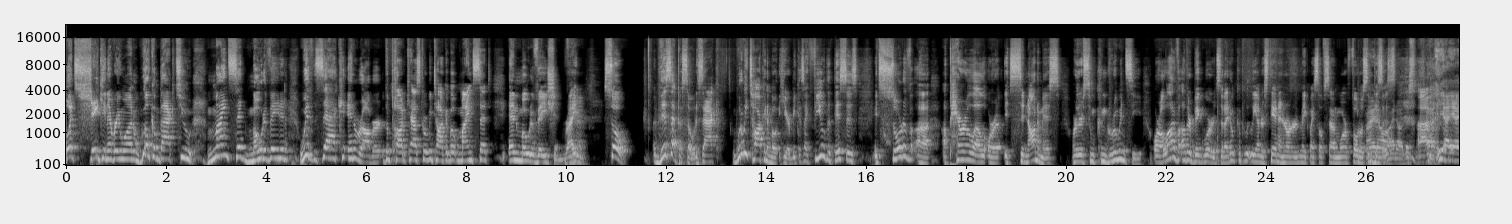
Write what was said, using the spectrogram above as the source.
What's shaking, everyone? Welcome back to Mindset Motivated with Zach and Robert, the podcast where we talk about mindset and motivation, right? So, this episode, Zach, what are we talking about here? Because I feel that this is, it's sort of a, a parallel or it's synonymous or there's some congruency or a lot of other big words that I don't completely understand in order to make myself sound more photosynthesis. I know, I know. This is, Uh, yeah, yeah,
